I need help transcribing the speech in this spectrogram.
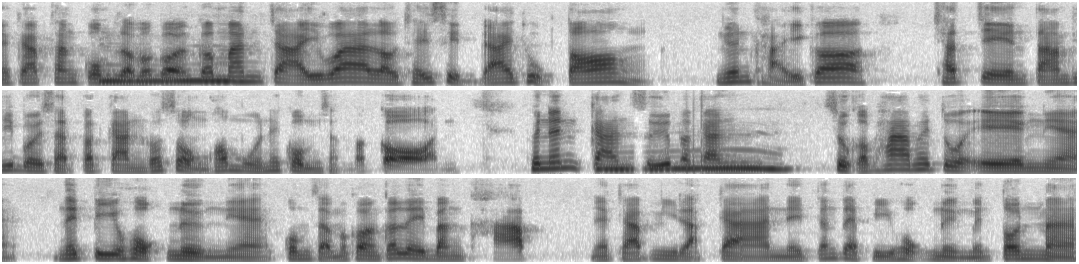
นะครับทางกรมสรรพากรก็มั่นใจว่าเราใช้สิทธิ์ได้ถูกต้อง เงื่อนไขก็ชัดเจนตามที่บริษัทประกันเขาส่งข้อมูลให้กรมสรรพากร เพราะนั้นการซื้อประกันสุขภาพให้ตัวเองเนี่ยในปี 61เนี่ยกรมสรรพากรก็เลยบังคับนะครับมีหลักการในตั้งแต่ปี 61 เป็นต้นมา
